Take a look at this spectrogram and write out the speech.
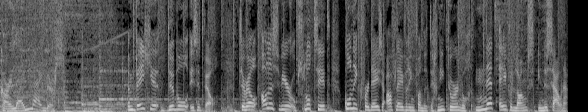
Carlijn Meinders. Een beetje dubbel is het wel. Terwijl alles weer op slot zit, kon ik voor deze aflevering van de Techniek Tour nog net even langs in de sauna.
